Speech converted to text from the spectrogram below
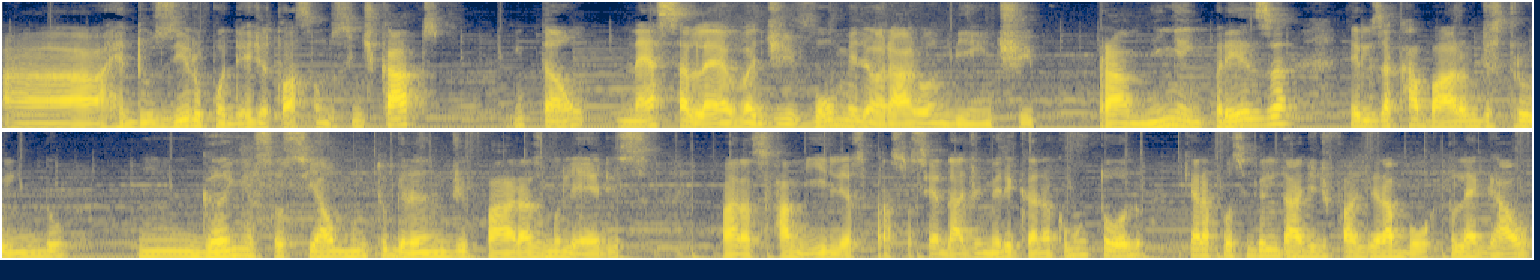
a reduzir o poder de atuação dos sindicatos. Então, nessa leva de vou melhorar o ambiente para minha empresa, eles acabaram destruindo um ganho social muito grande para as mulheres para as famílias, para a sociedade americana como um todo, que era a possibilidade de fazer aborto legal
